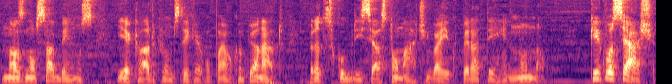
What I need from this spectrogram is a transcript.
Nós não sabemos e é claro que vamos ter que acompanhar o campeonato para descobrir se a Aston Martin vai recuperar terreno ou não. O que, que você acha?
